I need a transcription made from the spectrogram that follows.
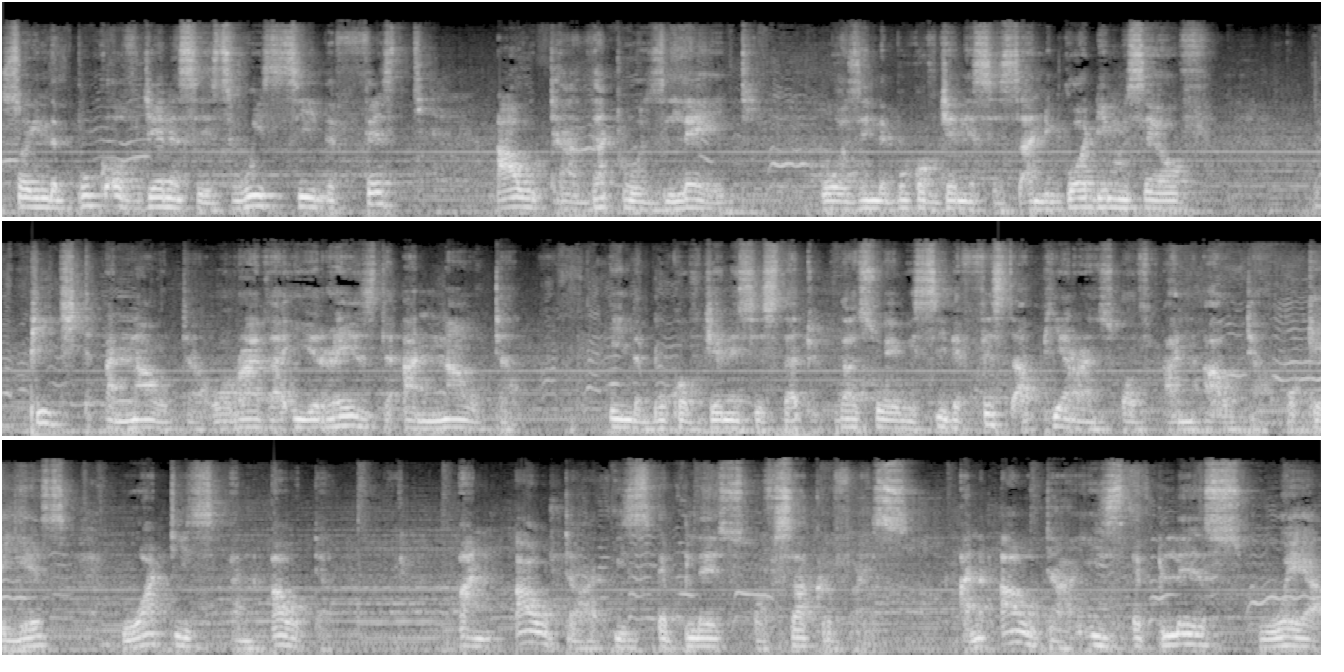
So, in the book of Genesis, we see the first altar that was laid was in the book of Genesis, and God Himself pitched an altar, or rather, He raised an altar in the book of Genesis. That that's where we see the first appearance of an altar. Okay, yes. What is an altar? An altar is a place of sacrifice. An altar is a place where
